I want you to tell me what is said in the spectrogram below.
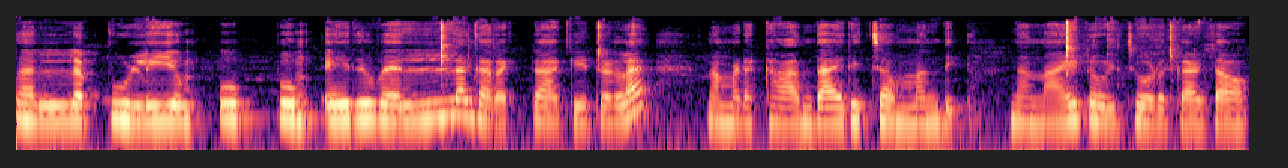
നല്ല പുളിയും ഉപ്പും എരിവെല്ലാം കറക്റ്റാക്കിയിട്ടുള്ള നമ്മുടെ കാന്താരി ചമ്മന്തി. നന്നായിട്ട് ഒഴിച്ചു കൊടുക്കാം കേട്ടോ.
